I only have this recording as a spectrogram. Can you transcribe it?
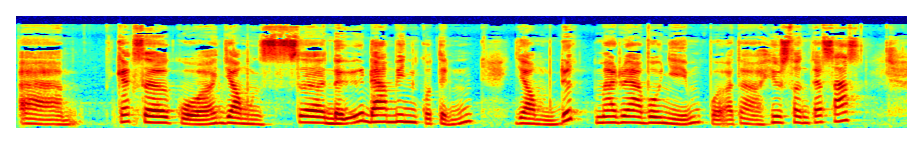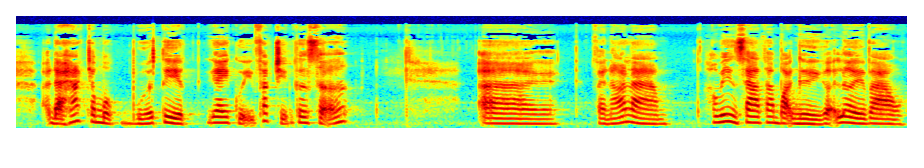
à, các sơ của dòng sơ, nữ đa minh của tỉnh dòng Đức Maria vô nhiễm của Houston, Texas đã hát trong một bữa tiệc gây quỹ phát triển cơ sở. À, phải nói là không biết làm sao ta mọi người gửi lời vào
